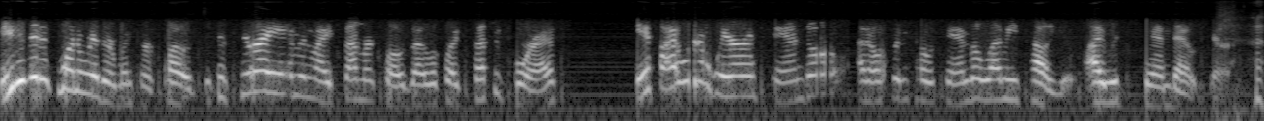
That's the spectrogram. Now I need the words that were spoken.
Maybe they just want to wear their winter clothes because here I am in my summer clothes. I look like such a tourist. If I were to wear a sandal, an open toe sandal, let me tell you, I would stand out here.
